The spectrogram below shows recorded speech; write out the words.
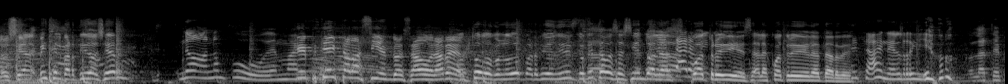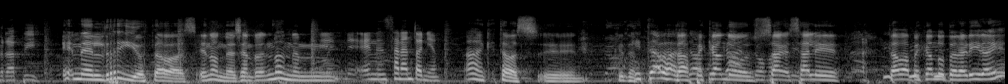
Luciana, ¿viste el partido ayer? No, no pude. ¿Qué, qué estaba haciendo a esa hora? A ver. Con todo, con los dos partidos en directo. ¿Qué estabas haciendo a las 4 y 10? A las 4 y 10 de la tarde. Estaba en el río, Con la teprapista. En el río estabas. ¿En dónde? Allá en, no, en- en- en, en San Antonio. Ah, ¿qué estabas? Eh, ¿qué tal? Estaba- ¿Estabas estaba pescando? pescando, sale, ¿Estaba pescando tararira ahí?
